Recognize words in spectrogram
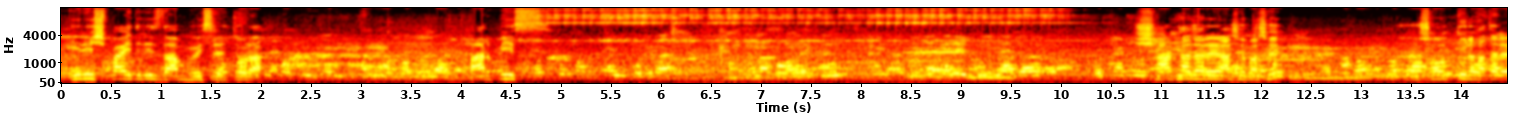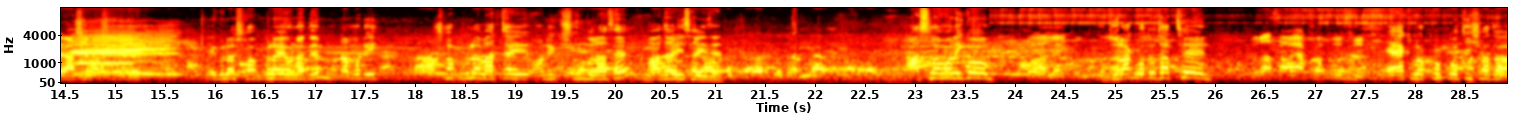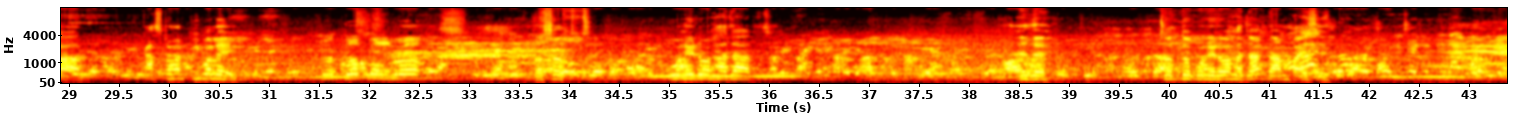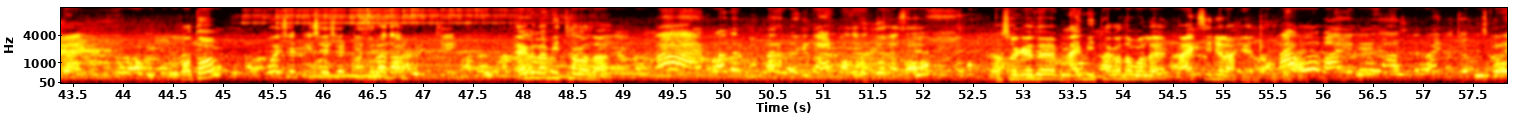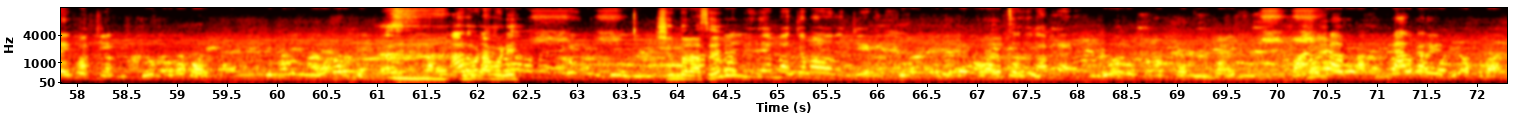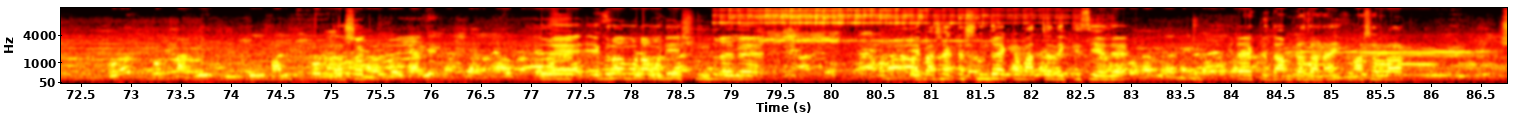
তিরিশ পঁয়ত্রিশ দাম হয়েছে জোড়া। Per piece. ষাট হাজারের আশেপাশে, সত্তর হাজারের আশেপাশে। এগুলো সবগুলাই ওনাদের। মোটামুটি সবগুলা বাচ্চাই অনেক সুন্দর আছে মাঝারি সাইজের। আসসালামু আলাইকুম। জোড়া কত চাচ্ছেন? এক লক্ষ পঁচিশ হাজার কাস্টমার কি বলে চোদ্দ পনেরো দশক পনেরো হাজার এই যে চোদ্দ পনেরো হাজার দাম পাইছে কত পঁয়ষট্টি ছেষট্টি জোড়া দাম করছে এগুলা মিথ্যা কথা। দর্শক ভাই মিথ্যা কথা বলে ভাই চিনে রাখেন মোটামুটি সুন্দর আছে। দর্শক এগুলো মোটামুটি সুন্দর যে এই পাশে একটা সুন্দর একটা বাচ্চা দেখতেছি এই যে। এটা একটু দামটা জানাই। মাসাল্লাহ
